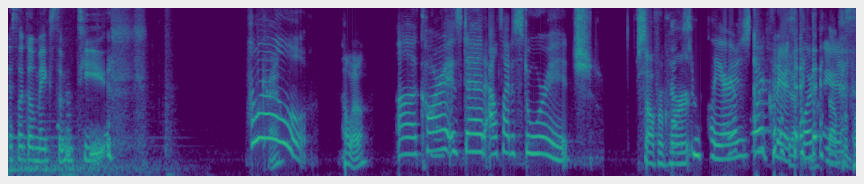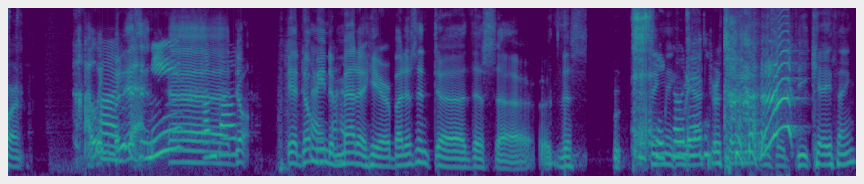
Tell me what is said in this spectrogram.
Guess I'll go make some tea. Hello. Hello. Uh, Kara is dead outside of storage. Have some clears. Four clears. Four Self-report. I would Uh, do But that. isn't Me, uh, don't, yeah, don't Sorry, mean to ahead. meta here, but isn't uh, this uh, this r- thing making reactor thing is a DK thing?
